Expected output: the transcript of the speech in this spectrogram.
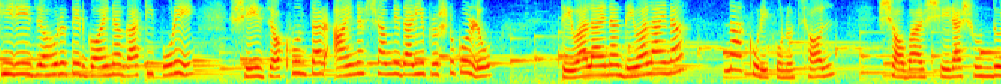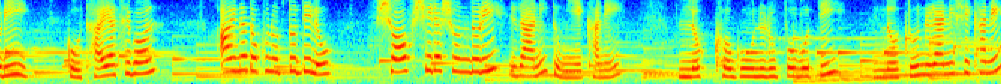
হিরে জহরতের গয়না গাটি পরে সে যখন তার আয়নার সামনে দাঁড়িয়ে প্রশ্ন করল, দেওয়াল আয়না দেওয়াল আয়না? না করে কোনো ছল। সবার সেরা সুন্দরী কোথায় আছে বল? আয়না তখন উত্তর দিল, সব সেরা সুন্দরী রানী তুমি এখানে। লক্ষ গুণ রূপবতী নতুন রানী সেখানে।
